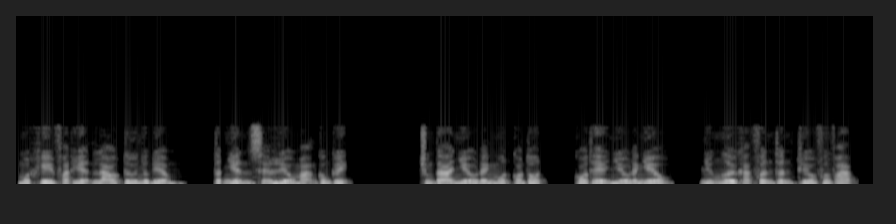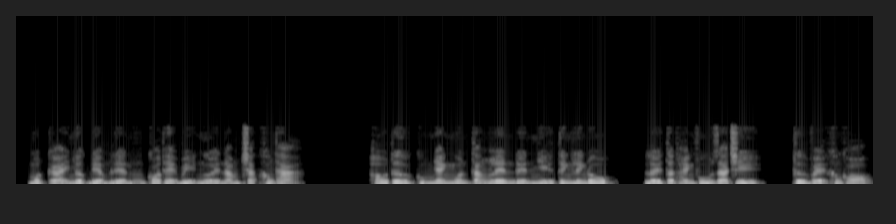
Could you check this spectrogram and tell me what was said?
một khi phát hiện lao tứ nhược điểm, tất nhiên sẽ liều mạng công kích. Chúng ta nhiều đánh một con tốt, có thể nhiều đánh nhiều, những người khác phân thân thiếu phương pháp, một cái nhược điểm liền có thể bị người nắm chắc không thả. Hầu tử cũng nhanh muốn tăng lên đến nhị tinh linh đồ, lấy tật hành phụ gia trì, tự vệ không khó,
